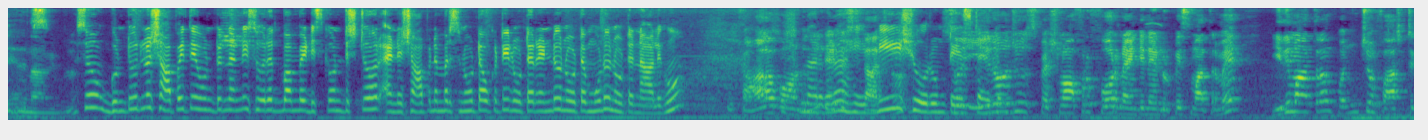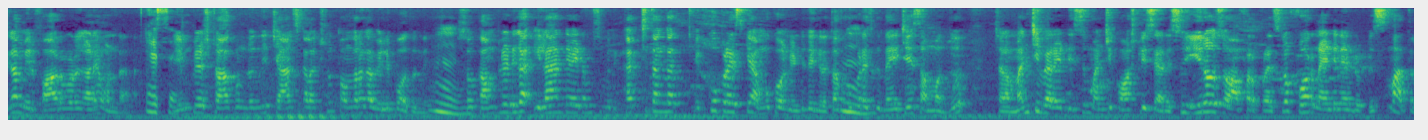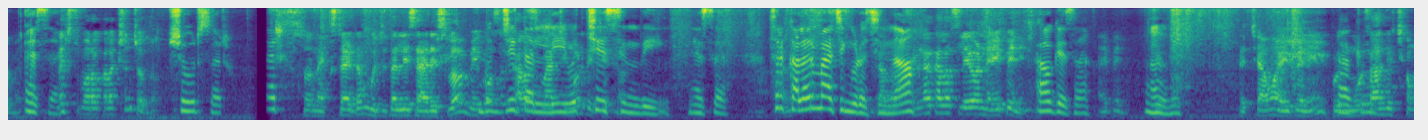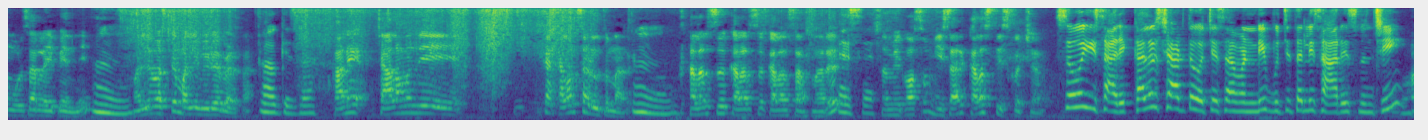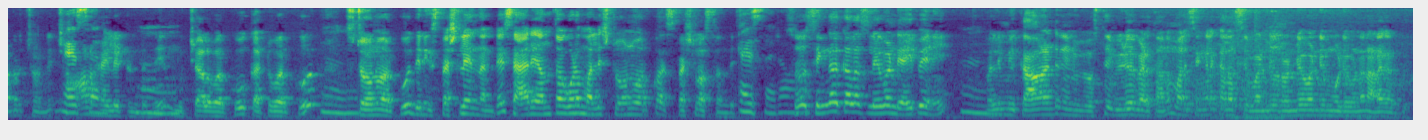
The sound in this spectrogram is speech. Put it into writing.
సో గుంటూరులో షాప్ అయితే ఉంటుందండి. Surat Bombay discount store and shop numbers నూట ఒకటి నూట రెండు నూట మూడు నూట నాలుగు. చాలా బాగుంటుంది showroom సో taste ఈ రోజు special offer four ninety nine rupees మాత్రమే. ఇది మాత్రం కొంచెం ఫాస్ట్గా మీరు ఫార్వర్డ్ గానే ఉండాలి. లిమిటెడ్ స్టాక్ ఉంటుంది ఛాన్స్ కలెక్షన్ తొందరగా వెళ్ళిపోతుంది. సో కంప్లీట్గా ఇలాంటి ఐటమ్స్ మీరు ఖచ్చితంగా ఎక్కువ ప్రైస్కి అమ్ముకోండి ఇంటి దగ్గర. తక్కువ ప్రైస్కి దయచేసి అమ్మొద్దు. చాలా మంచి వెరైటీస్ మంచి కాస్ట్లీ శారీస్ ఈ రోజు ఆఫర్ ప్రైస్లో ఫోర్ నైన్టీ నైన్ రూపీస్ మాత్రమే. నెక్స్ట్ మరో కలెక్షన్ చూద్దాం. Sure sir so next item గుజ్జితల్లి శారీస్లో మీకు బుజ్జి తల్లి వచ్చేసింది. సార్ సార్ కలర్ మ్యాచింగ్ కూడా వచ్చిందా? చిన్న కలర్స్ లేవండి అయిపోయినాయి. ఓకే సార్ అయిపోయింది తెచ్చాము అయిపోయినాయి. ఇప్పుడు మూడు సార్లు తెచ్చాము మూడు సార్లు అయిపోయింది మళ్ళీ వస్తే మళ్ళీ వీడియో పెడతా. Okay sir. కానీ చాలా మంది ఇంకా కలర్స్ అడుగుతున్నారు. కలర్స్ కలర్స్ కలర్స్ అంటున్నారు. సో మీకోసం ఈసారి కలర్స్ తీసుకొచ్చాను. సో ఈసారి కలర్ చార్ట్తో వచ్చేసామండి బుచ్చితల్లి సారీస్ నుంచి. బార్డర్ చూడండి చాలా హైలైట్ ఉంటుంది. ముత్యాల వరకు కట్ వర్క్ స్టోన్ వర్క్. దీనికి స్పెషల్ ఏంటంటే శారీ అంతా కూడా మళ్ళీ స్టోన్ వర్క్ స్పెషల్ వస్తుంది. సార్ సో సింగిల్ కలర్స్ లేవండి అయిపోయినాయి. మళ్ళీ మీకు కావాలంటే నేను వస్తే వీడియో పెడతాను. మళ్ళీ సింగిల్ కలర్స్ ఇవ్వండి రెండు ఇవ్వండి మూడు ఇవ్వండి అని అడగద్దు.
